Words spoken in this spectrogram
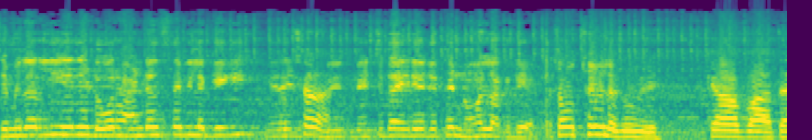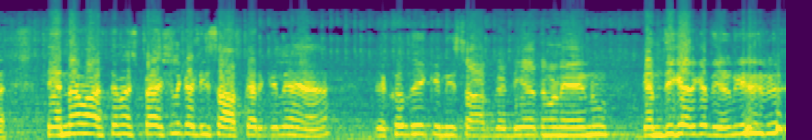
ਸਿਮਿਲਰਲੀ ਇਹਦੇ ਡੋਰ ਹੈਂਡਲਸ ਤੇ ਵੀ ਲੱਗੇਗੀ। ਇਹਦੇ ਵਿੱਚ- ਵਿੱਚ ਦਾ ਏਰੀਆ ਜਿੱਥੇ ਨੌ ਲੱਗਦੇ ਆ। ਅੱਛਾ ਉੱਥੇ ਵੀ ਲੱਗੂਗੀ। ਕੀ ਬਾਤ ਹੈ। ਤੇ ਇਹਨਾਂ ਵਾਸਤੇ ਮੈਂ ਸਪੈਸ਼ਲ ਗੱਡੀ ਸਾਫ਼ ਕਰਕੇ ਲਿਆਇਆ। ਹਾਂ। ਦੇਖੋ ਤੁਸੀਂ ਕਿੰਨੀ ਸਾਫ਼ ਗੱਡੀ ਹੈ ਤੇ ਹੁਣ ਇਹਨੂੰ ਗੰਦੀ ਕਰਕੇ ਦੇਣਗੇ ਇਹਨੂੰ।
